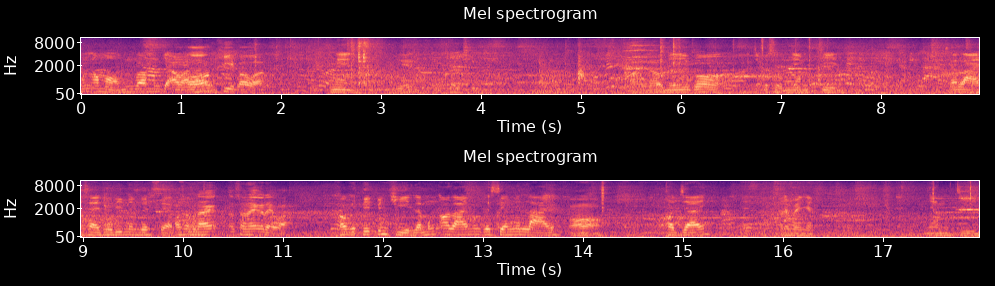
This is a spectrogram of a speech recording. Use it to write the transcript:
มึงเอาหมอมึงว่ามึงจะเอาอะไรอ๋อขีบเอาอะแน่ตอนนี้ก็จะ ผสมยำจีนสลายใส่ถั่วดินน้ำเดือดแซ่บเอาทำไรเอาทำไรก็ได้วะเขาก็ติดเป็นขีดแล้วมึงเอาลายมึงก็เสียเงินลายอ๋อเข้าใจอะไรเป็นเนี่ยยำจีน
